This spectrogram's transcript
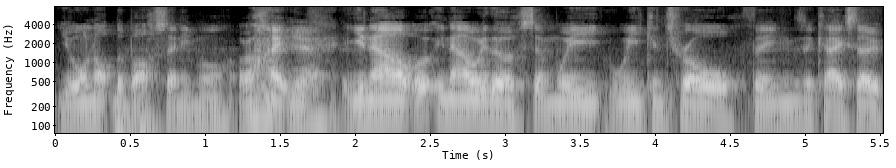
you're not the boss anymore. All right, Yeah. you're now you're now with us, and we we control things. Okay, so.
